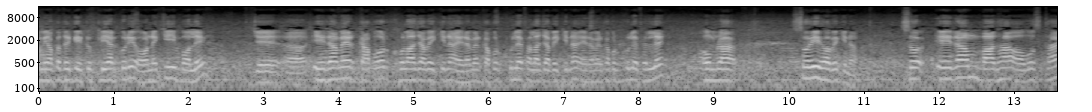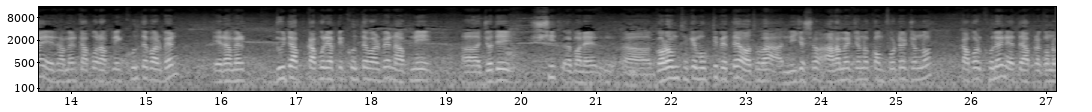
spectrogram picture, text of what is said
আমি আপনাদেরকে একটু ক্লিয়ার করি অনেকেই বলে যে আহ, ইহরামের কাপড় খোলা যাবে কিনা ইহরামের কাপড় খুলে ফেলা যাবে কিনা ইহরামের কাপড় খুলে ফেললে ওমরা সহি হবে কিনা। সো এরাম বাঁধা অবস্থায় এরামের কাপড় আপনি খুলতে পারবেন। এরামের দুইটা কাপড়ই আপনি খুলতে পারবেন। আপনি যদি শীত মানে গরম থেকে মুক্তি পেতে অথবা নিজস্ব আরামের জন্য কমফোর্টের জন্য কাপড় খুলেন এতে আপনার কোনো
